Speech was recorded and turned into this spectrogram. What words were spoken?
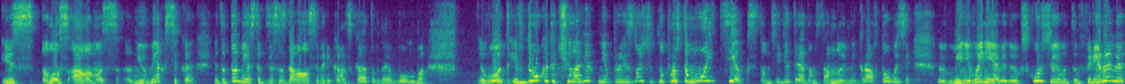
из Лос-Аламос, Нью-Мексико. Это то место, где создавалась американская атомная бомба. Вот. И вдруг этот человек мне произносит, ну просто мой текст. Он сидит рядом со мной в микроавтобусе, в мини-вене, я веду экскурсию, и вот в перерыве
